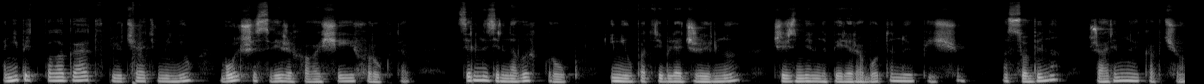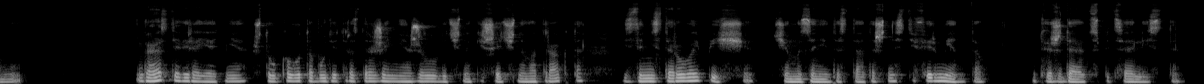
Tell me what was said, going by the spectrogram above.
Они предполагают включать в меню больше свежих овощей и фруктов, цельнозерновых круп и не употреблять жирную, чрезмерно переработанную пищу, особенно жареную и копченую. Гораздо вероятнее, что у кого-то будет раздражение желудочно-кишечного тракта из-за нездоровой пищи, чем из-за недостаточности ферментов, утверждают специалисты.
